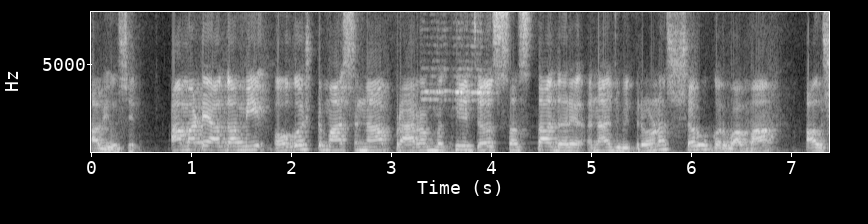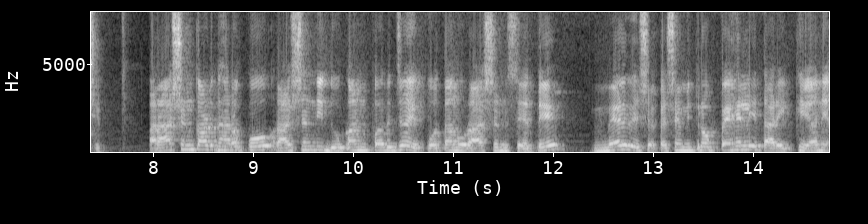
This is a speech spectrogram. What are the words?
આવ્યો છે. આ માટે આગામી ઓગસ્ટ માસના પ્રારંભથી જ સસ્તા દરે અનાજ વિતરણ શરૂ કરવામાં આવશે. રાશન કાર્ડ ધારકો રાશનની દુકાન પર જઈ પોતાનું રાશન છે તે મેળવી શકે છે. મિત્રો, પહેલી તારીખથી અને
